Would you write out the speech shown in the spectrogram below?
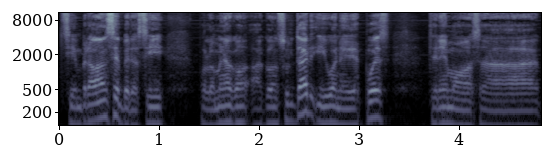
siempre avance, pero sí por lo menos a, a consultar. Y bueno, y después tenemos a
